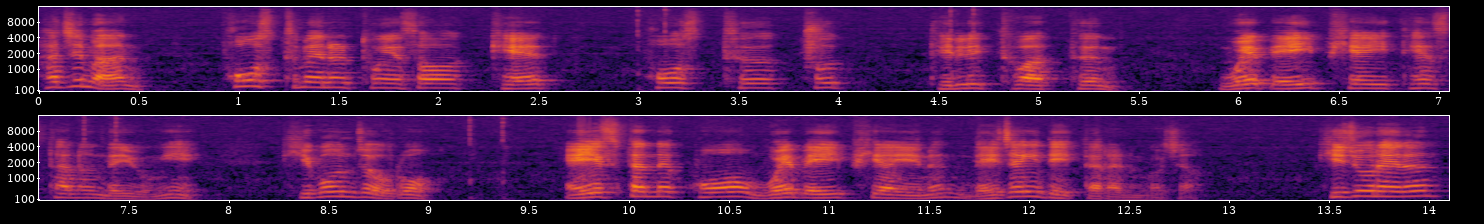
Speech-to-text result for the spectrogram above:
하지만 포스트맨을 통해서 get, post, put, delete 같은 웹 API 테스트하는 내용이 기본적으로 ASP.NET Core 웹 API에는 내장이 되어 있다는 거죠. 기존에는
